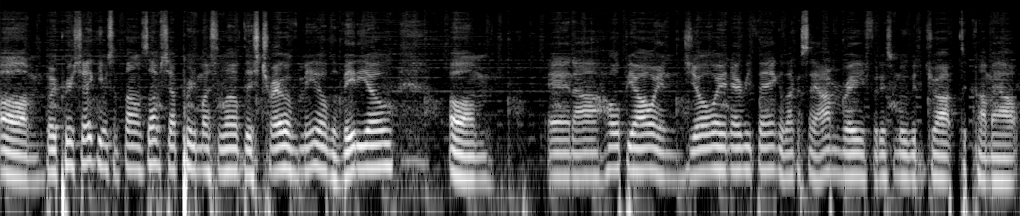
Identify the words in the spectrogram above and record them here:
Um, but appreciate it. Give me some thumbs up. Y'all pretty much love this trailer of me of the video. Um, And I hope y'all enjoy and everything. Cause like I say, I'm ready for this movie to drop to come out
